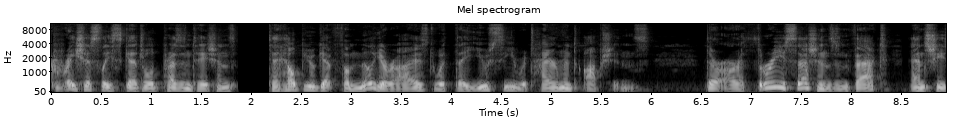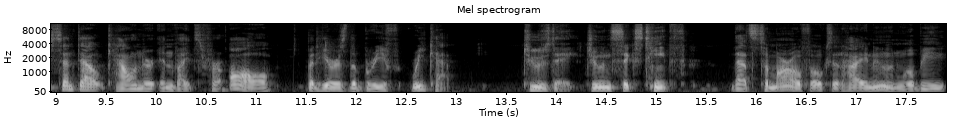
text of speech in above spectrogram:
graciously scheduled presentations to help you get familiarized with the UC retirement options. There are three sessions, in fact, and she sent out calendar invites for all, but here is the brief recap. Tuesday, June 16th. That's tomorrow, folks, at high noon, will be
